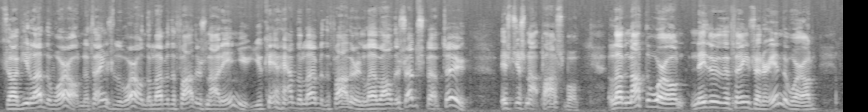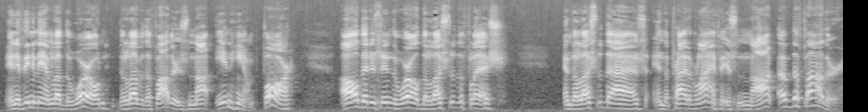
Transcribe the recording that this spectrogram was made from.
So if you love the world, the things of the world, the love of the Father's not in you. You can't have the love of the Father and love all this other stuff too. It's just not possible. Love not the world, neither the things that are in the world. And if any man love the world, the love of the Father is not in him. For all that is in the world, the lust of the flesh, and the lust of the eyes, and the pride of life, is not of the Father,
